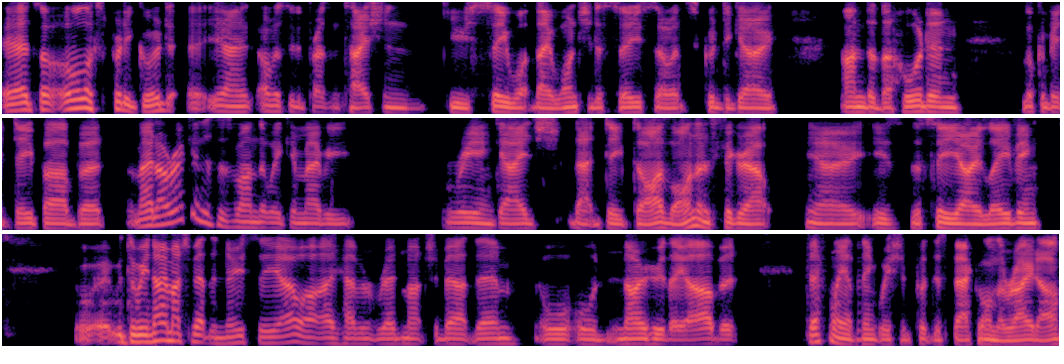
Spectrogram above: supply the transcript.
it all looks pretty good. Uh, you know, obviously the presentation, you see what they want you to see, so it's good to go under the hood and look a bit deeper. But mate, I reckon this is one that we can maybe re-engage that deep dive on and figure out you know, is the CEO leaving? Do we know much about the new CEO? I haven't read much about them or, or know who they are, but definitely I think we should put this back on the radar.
